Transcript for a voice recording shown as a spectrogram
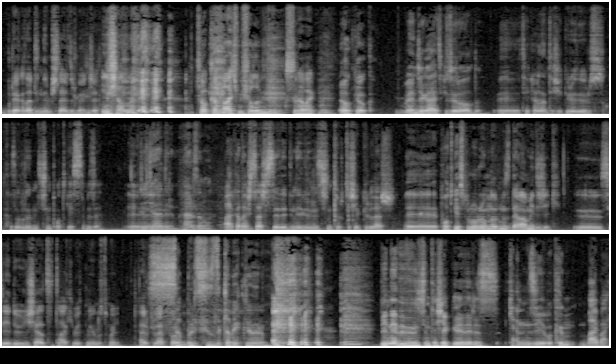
Buraya kadar dinlemişlerdir bence. İnşallah. Çok kafa açmış olabilirim. Kusura bakmayın. Yok yok. Bence gayet güzel oldu. Ee, tekrardan teşekkür ediyoruz katıldığın için podcastimize. Ee, Rica ederim. Her zaman. Arkadaşlar size de dinlediğiniz için çok teşekkürler. Ee, podcast programlarımız devam edecek. Ee, SDÜ İnşaat'ı takip etmeyi unutmayın. Her platformda. Sabırsızlıkla bekliyorum. Dinlediğiniz için teşekkür ederiz. Kendinize iyi bakın. Bay bay.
